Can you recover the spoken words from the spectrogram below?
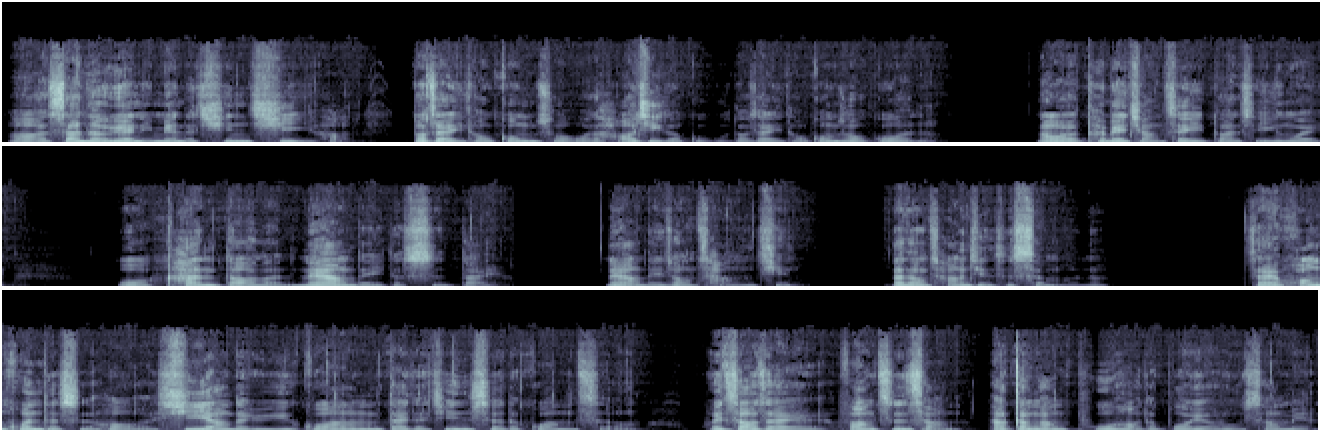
呃三合院里面的亲戚哈，都在里头工作。我的好几个姑姑都在里头工作过呢。那我特别讲这一段，是因为我看到了那样的一个时代，那样的一种场景。那种场景是什么呢？在黄昏的时候，夕阳的余光带着金色的光泽，会照在纺织厂它刚刚铺好的柏油路上面。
